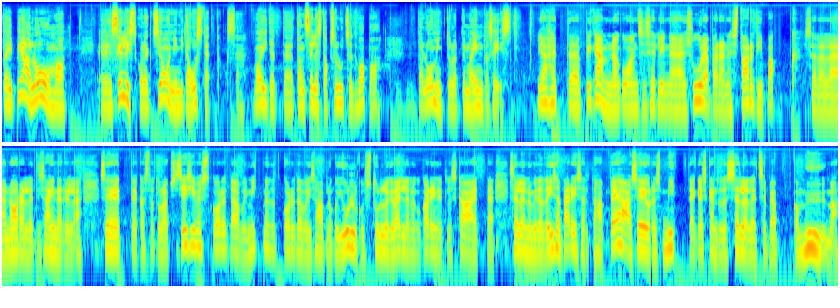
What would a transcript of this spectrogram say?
ta ei pea looma äh, sellist kollektsiooni, mida ostetakse, vaid et ta on sellest absoluutselt vaba. ta looming tuleb tema enda seest jah, et pigem nagu on see selline suurepärane stardipakk sellele noorele disainerile. see, et kas ta tuleb siis esimest korda või mitmendat korda või saab nagu julgust tullagi välja, nagu Karin ütles ka, et sellena, mida ta ise päriselt tahab teha, seejuures mitte keskendudes sellele, et see peab ka müüma.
